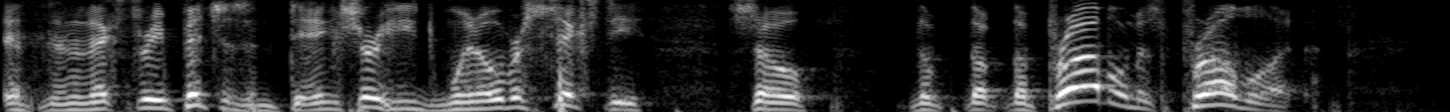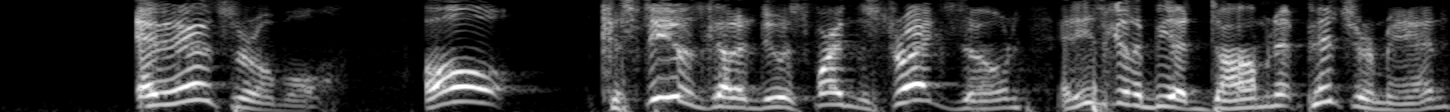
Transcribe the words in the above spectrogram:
in the next three pitches, and dang sure he went over sixty. So the the the problem is prevalent and answerable all Castillo's got to do is find the strike zone, and he's going to be a dominant pitcher, man.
